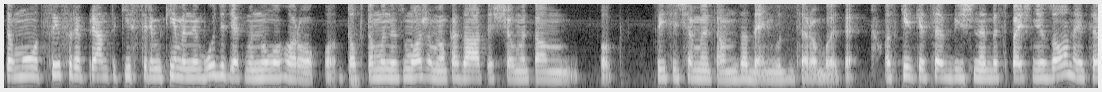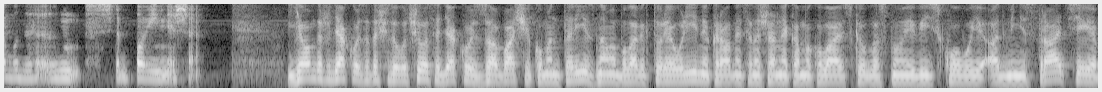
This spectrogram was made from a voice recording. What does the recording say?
Тому цифри прям такі стрімкими не будуть, як минулого року. Тобто, ми не зможемо казати, що ми там тисячами там за день будуть це робити, оскільки це більш небезпечні зони, і це буде повільніше. Я вам дуже дякую за те, що долучилися. Дякую за ваші коментарі. З нами була Вікторія Олійник, радниця начальника Миколаївської обласної військової адміністрації.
